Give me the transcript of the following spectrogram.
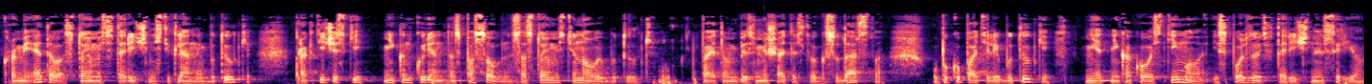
Кроме этого, стоимость вторичной стеклянной бутылки практически не конкурентоспособна со стоимостью новой бутылки. Поэтому без вмешательства государства у покупателей бутылки нет никакого стимула использовать вторичное сырье.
